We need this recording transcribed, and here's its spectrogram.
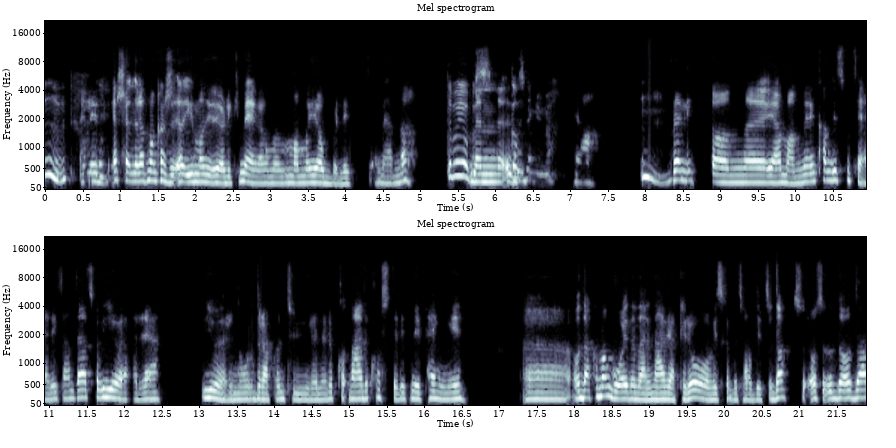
Mm. Eller jeg skjønner at man kanskje Man gjør det ikke med en gang, men man må jobbe litt med det. Det må jobbes Men, eh, ganske mye med. ja. Mm. For det er litt sånn eh, Jeg og mannen min kan diskutere. Ikke sant? Ja, skal vi gjøre, gjøre noe, dra på en tur, eller det, Nei, det koster litt mye penger. Eh, og da kan man gå i den der Nei, vi har ikke råd, vi skal betale ditt og datt. Og så, da, da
